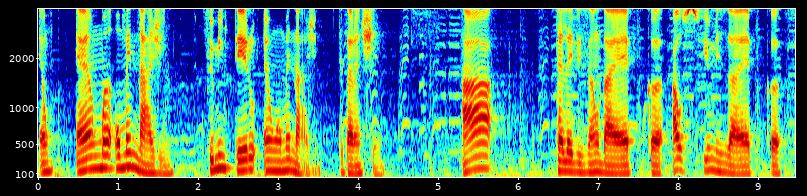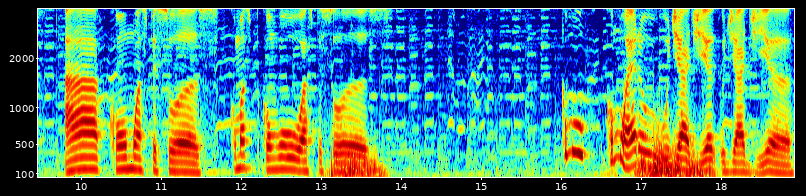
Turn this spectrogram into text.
é, um, é uma homenagem. O filme inteiro é uma homenagem do Tarantino. A televisão da época, aos filmes da época, a como as pessoas, como as, como as pessoas, como como era o, o dia a dia, o dia a dia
